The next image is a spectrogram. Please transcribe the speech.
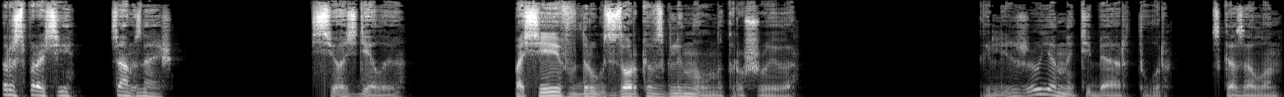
расспроси, сам знаешь. Все сделаю. Посеев вдруг зорко взглянул на Крушуева. «Гляжу я на тебя, Артур», — сказал он,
